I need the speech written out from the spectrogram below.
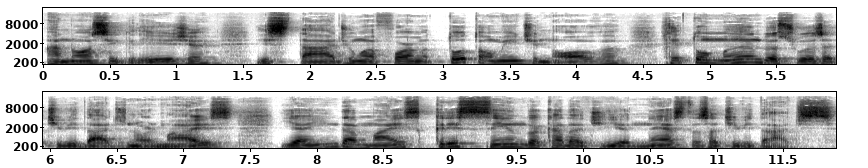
a nossa igreja está de uma forma totalmente nova, retomando as suas atividades normais e ainda mais crescendo a cada dia nestas atividades.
